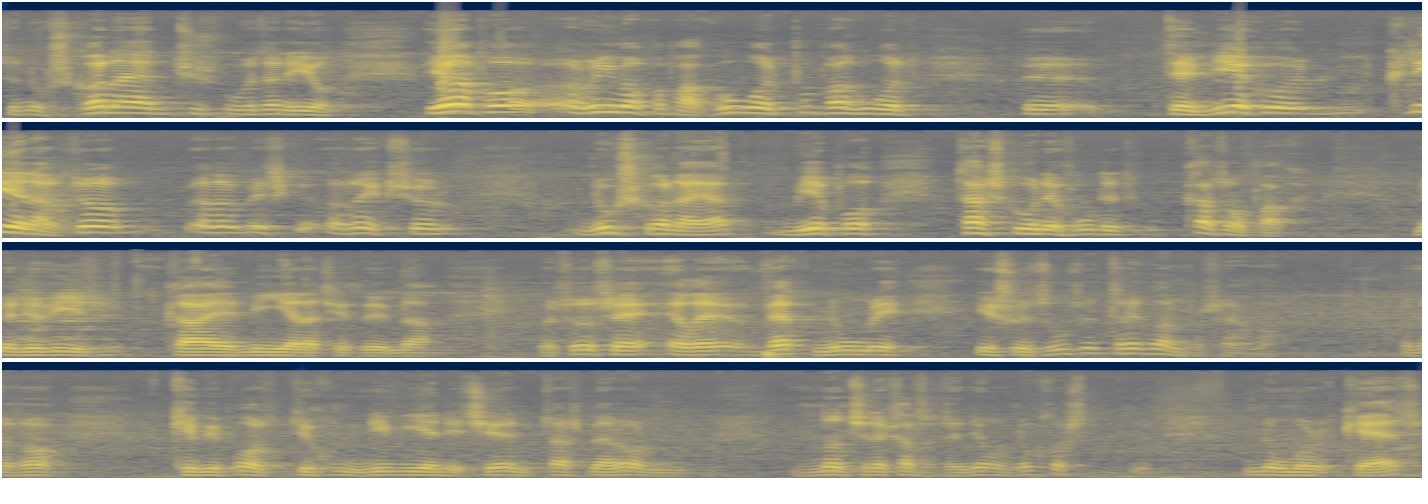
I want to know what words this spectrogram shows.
Se nuk shkon aja në qysh po kujton e jo. Ja, po rrima po paguat, po paguat të mjeku, klena këto, edhe veç rrekë qërë, nuk shkon aja, mirëpo tash kohën e fundit, ka zanë pak. Me lëviz kah e mira si thojmë na. Kështu se edhe vetë numri i shfrytëzuesve tregon për shembull. Domethënë kemi pas diku një mijë e njëqind, tash me ra nëntëqind e katërdhjetë e një, nuk është numër keq.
